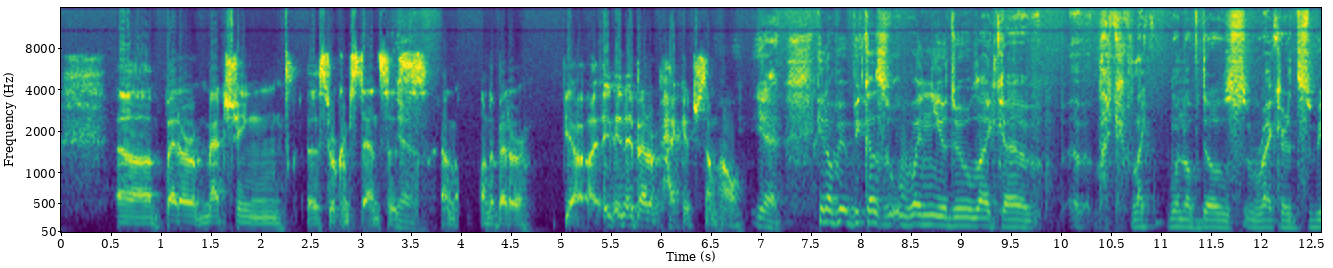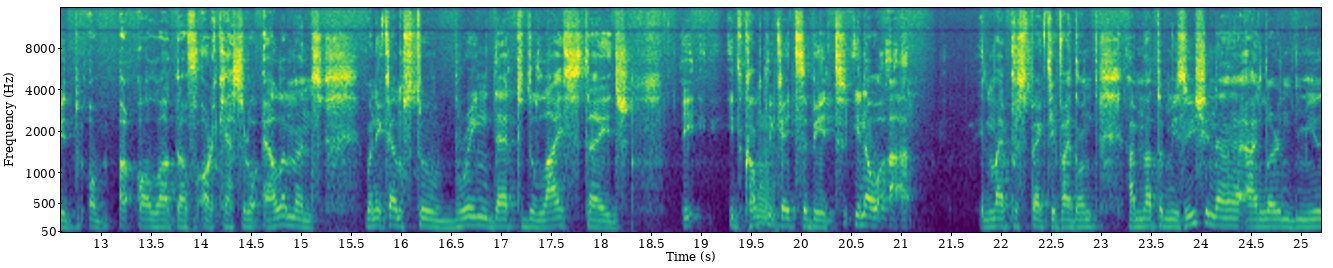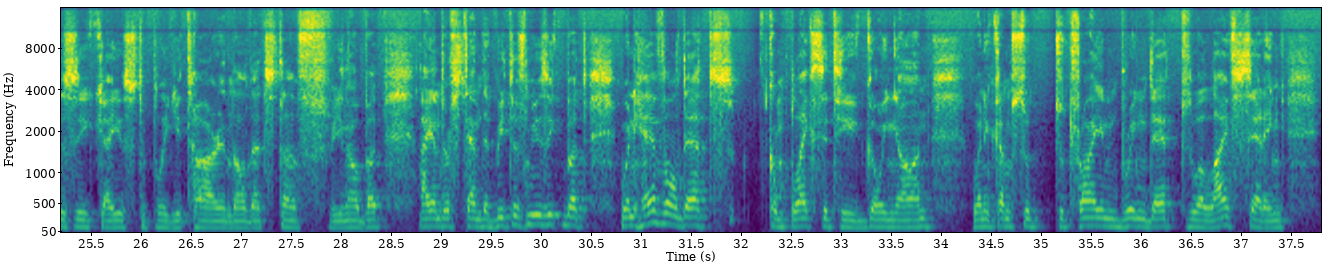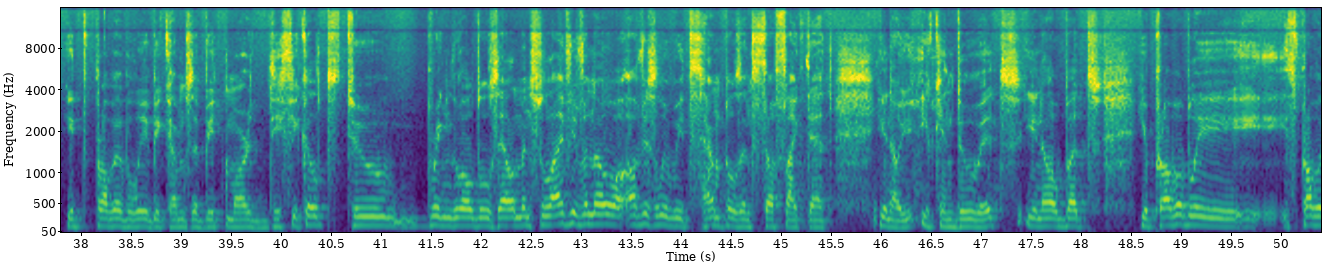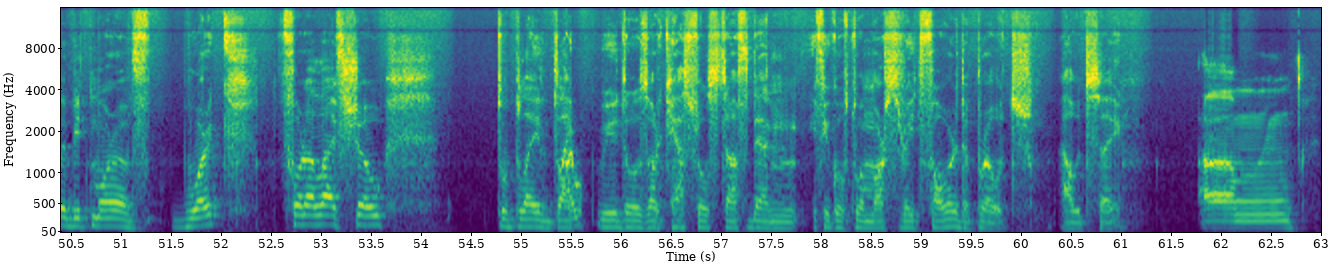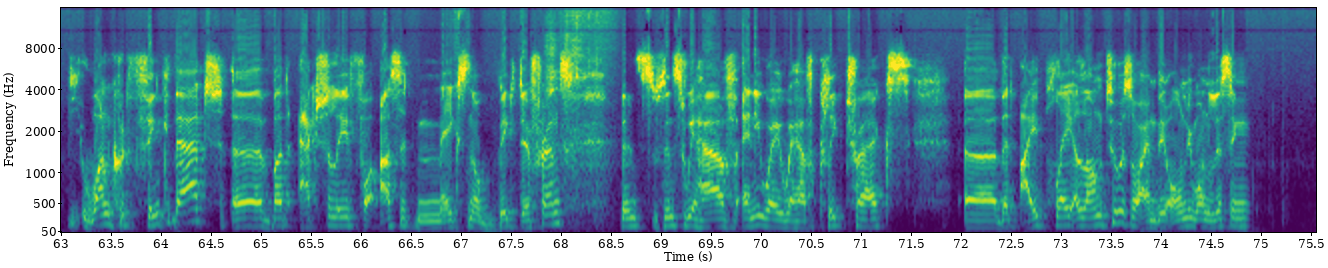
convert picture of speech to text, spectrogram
uh, better matching uh, circumstances yeah. and on a better yeah, in, a better package somehow. Yeah, you know, because when you do like a uh, like like one of those records with a, a lot of orchestral elements, when it comes to bring that to the live stage, it, it complicates a bit. You know. Uh, in my perspective, I don't. I'm not a musician. I, I, learned music. I used to play guitar and all that stuff, you know. But I understand a bit of music. But when you have all that complexity going on when it comes to, to try and bring that to a live setting it probably becomes a bit more difficult to bring all those elements to life even though obviously with samples and stuff like that you know you, you can do it you know but you probably it's probably a bit more of work for a live show to play like with those orchestral stuff than if you go to a more straightforward approach i would say um, one could think that, uh, but actually for us it makes no big difference since since we have anyway we have click tracks uh, that I play along to, so I'm the only one listening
